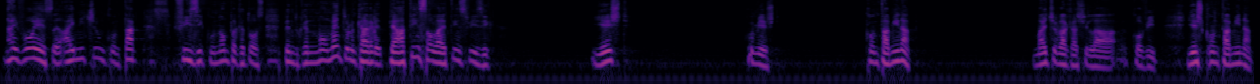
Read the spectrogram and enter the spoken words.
N-ai voie să ai niciun contact fizic cu un om păcătos, pentru că în momentul în care te-a atins sau l-ai atins fizic, ești cum ești? Contaminat. Mai ceva ca și la COVID. Ești contaminat.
